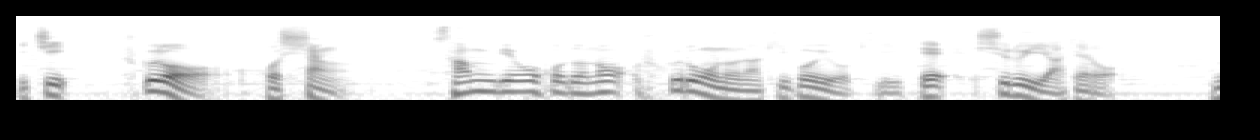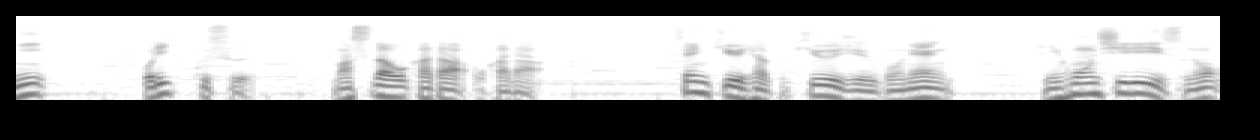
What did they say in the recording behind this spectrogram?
1、フクロウ、ホッシャン。3秒ほどのフクロウの鳴き声を聞いて種類当てろ。2、オリックス、増田岡田岡田。1995年、日本シリーズの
